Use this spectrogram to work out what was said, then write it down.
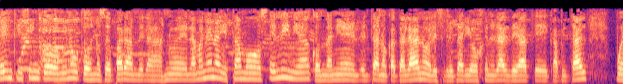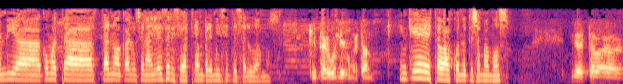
25 minutos nos separan de las 9 de la mañana y estamos en línea con Daniel Eltano Catalano, el secretario general de ATE Capital. Buen día, ¿cómo estás, Tano? Acá Luciana Iglesias y Sebastián Premisi, te saludamos. ¿Qué tal? Buen día, ¿cómo están? ¿En qué estabas cuando te llamamos? Mira, estaba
